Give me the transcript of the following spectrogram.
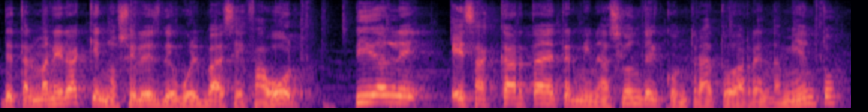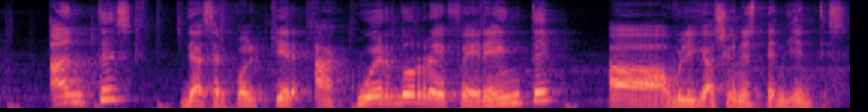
de tal manera que no se les devuelva ese favor. Pídanle esa carta de terminación del contrato de arrendamiento antes de hacer cualquier acuerdo referente a obligaciones pendientes.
